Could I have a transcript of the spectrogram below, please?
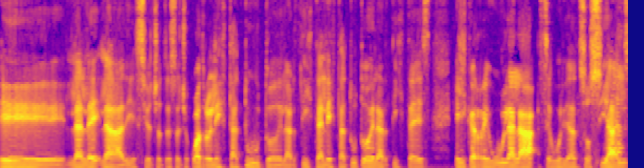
eh, la ley, la 18384, el estatuto del artista. El estatuto del artista es el que regula la seguridad social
